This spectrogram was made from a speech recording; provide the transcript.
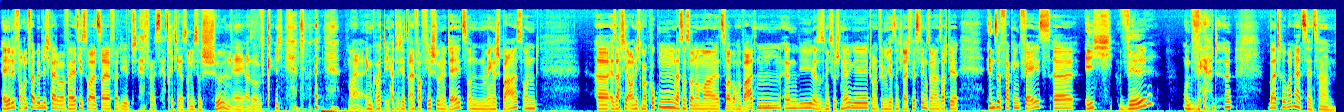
Er redet von Unverbindlichkeit, aber verhält sich so, als sei er verliebt. Jetzt, jetzt redet ihr das doch nicht so schön, ey. Also wirklich. mein Gott, ihr hattet jetzt einfach vier schöne Dates und eine Menge Spaß und äh, er sagt hier auch nicht mal gucken, lass uns doch noch mal zwei Wochen warten irgendwie, dass es nicht so schnell geht und will mich jetzt nicht gleich festlegen, sondern sagt er in the fucking face, äh, ich will und werde weitere One-Night-Sets haben.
